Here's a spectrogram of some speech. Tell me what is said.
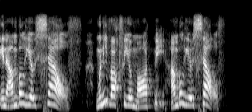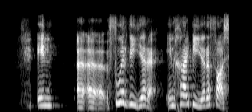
en humble jouself. Moenie wag vir jou maat nie. Humble jouself. En uh uh voor die Here en gryp die Here vas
